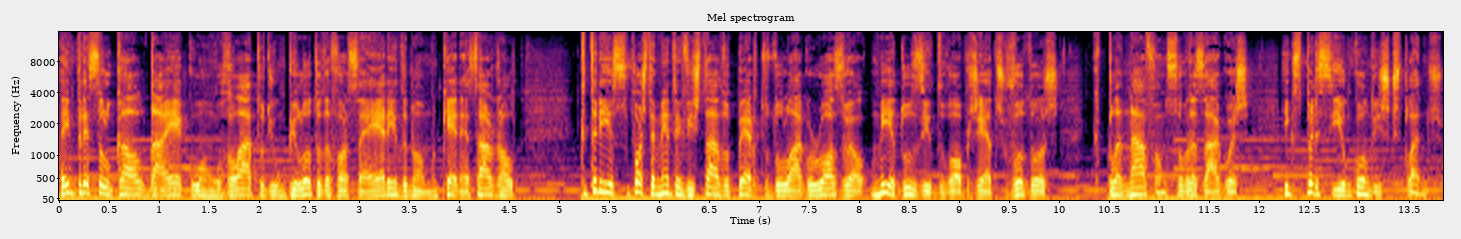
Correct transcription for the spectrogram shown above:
a imprensa local dá eco a um relato de um piloto da Força Aérea de nome Kenneth Arnold que teria supostamente avistado perto do lago Roswell meia dúzia de objetos voadores que planavam sobre as águas e que se pareciam com discos planos.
